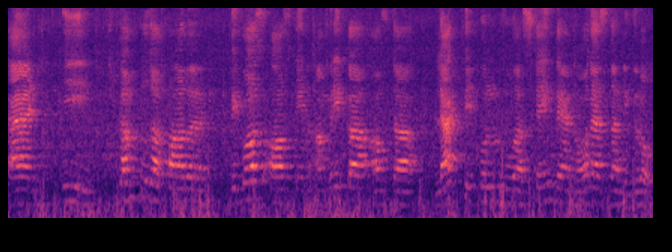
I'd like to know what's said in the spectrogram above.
and he come to the power because of in America of the black people who are staying there known as the Negro,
